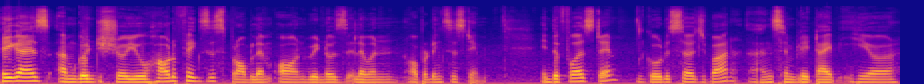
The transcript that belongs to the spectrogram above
Hey guys, I'm going to show you how to fix this problem on Windows 11 operating system. In the first step, go to search bar and simply type here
